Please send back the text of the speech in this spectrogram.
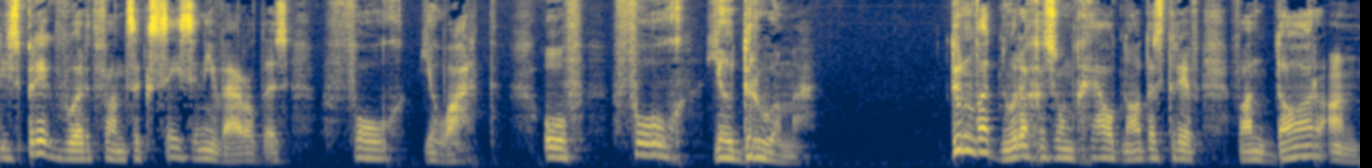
Die spreekwoord van sukses in die wêreld is volg jou hart of volg jou drome. Doen wat nodig is om geld na te streef want daaraan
